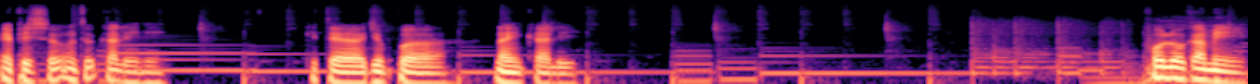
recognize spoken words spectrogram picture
episod untuk kali ini kita jumpa lain kali. Follow kami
